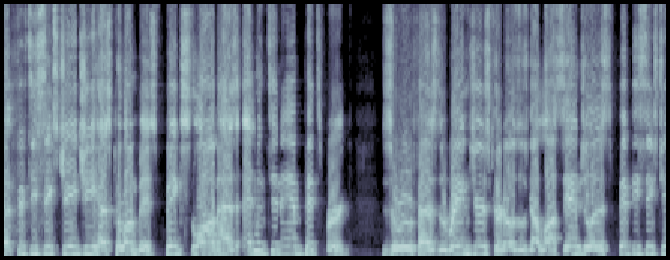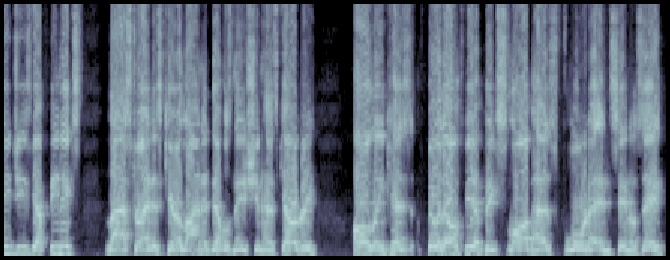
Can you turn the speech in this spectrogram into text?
at 56, JG has Columbus. Big Slob has Edmonton and Pittsburgh. Zaruf has the Rangers. Cardozo's got Los Angeles. 56, JG's got Phoenix. Last Ride has Carolina. Devils Nation has Calgary. All Ink has Philadelphia. Big Slob has Florida and San Jose.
